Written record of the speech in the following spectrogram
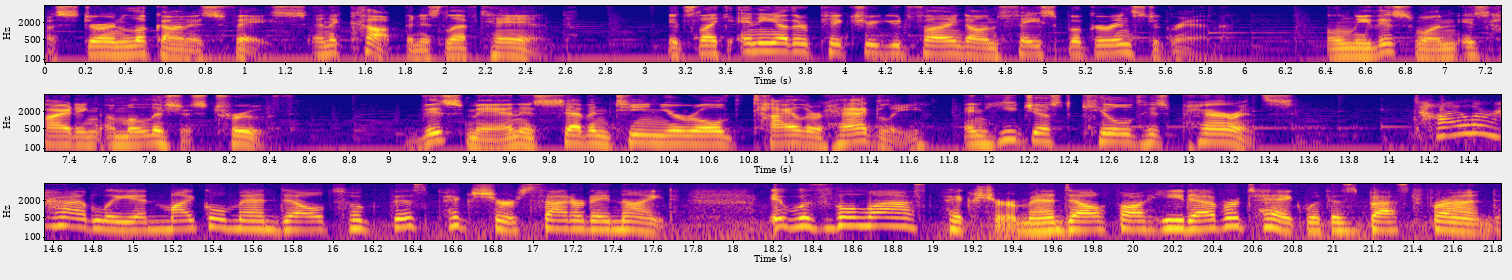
a stern look on his face, and a cup in his left hand. It's like any other picture you'd find on Facebook or Instagram, only this one is hiding a malicious truth. This man is 17 year old Tyler Hadley, and he just killed his parents. Tyler Hadley and Michael Mandel took this picture Saturday night. It was the last picture Mandel thought he'd ever take with his best friend.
